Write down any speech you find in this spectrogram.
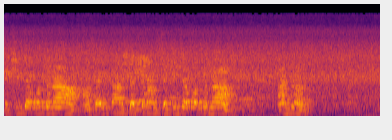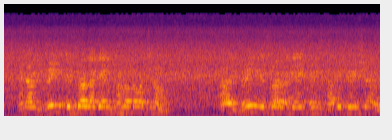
శిక్షించబోతున్నా. ఆ సైతాన్ శత్రువులను శిక్షించబోతున్నా అంటున్నాడు. And I will bring Israel again పంతొమ్మిది వచ్చినాం and bring Israel again to his habitation. Habitation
